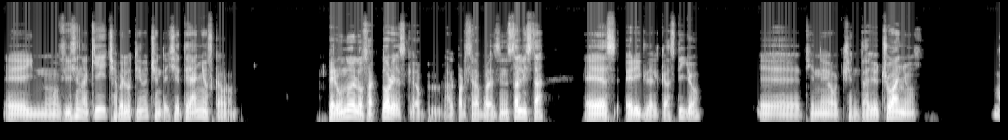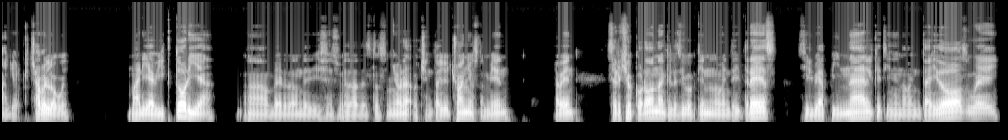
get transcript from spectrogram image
Eh, y nos dicen aquí, Chabelo tiene 87 años, cabrón. Pero uno de los actores que al parecer aparece en esta lista es Eric del Castillo. Eh, tiene 88 años. Mayor que Chabelo, güey. María Victoria. A ver dónde dice su edad de esta señora. 88 años también. Ya ven. Sergio Corona, que les digo que tiene 93. Silvia Pinal, que tiene 92, güey.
